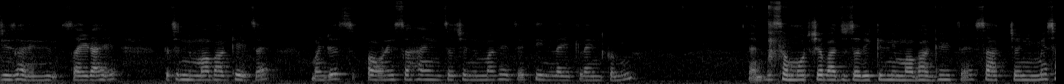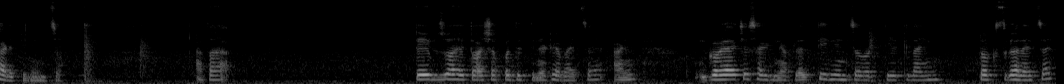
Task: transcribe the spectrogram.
जी झालेली साईड आहे त्याचा निम्मा भाग घ्यायचा आहे. म्हणजेच पावणे सहा इंचाचा निम्मा घ्यायचा आहे तीनला एक लाईन कमी. त्यानंतर समोरच्या बाजूचा देखील निम्मा भाग घ्यायचा आहे सातच्या निम्मे साडेतीन इंच. आता टेप जो आहे तो अशा पद्धतीने ठेवायचा आहे आणि गळ्याच्या साईडने आपल्याला तीन इंचवरती एक लाईन टक्स घालायचा आहे.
